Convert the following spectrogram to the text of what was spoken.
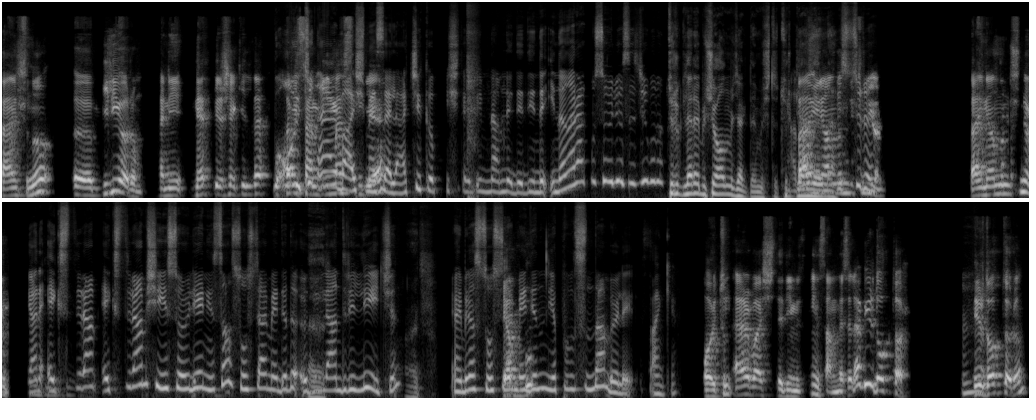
ben şunu e, biliyorum. Hani net bir şekilde Bu bilmezsin Erbaş diye. mesela çıkıp işte bilmem ne dediğinde inanarak mı söylüyor sizce bunu? Türklere bir şey olmayacak demişti. Türkler Ben sürü- düşünüyorum. Ben inandığımı düşünüyorum. Yani ekstrem ekstrem şeyi söyleyen insan sosyal medyada ödüllendirildiği için Evet. yani biraz sosyal Ya bu- medyanın yapılısından böyle sanki. Oytun Erbaş dediğimiz insan mesela bir doktor. Hı hı. Bir doktorun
